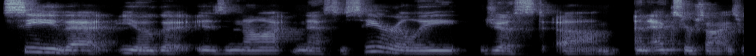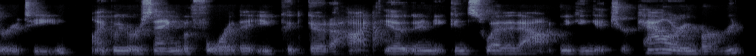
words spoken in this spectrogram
see that yoga is not necessarily just um, an exercise routine, like we were saying before, that you could go to hot yoga and you can sweat it out and you can get your calorie burn.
